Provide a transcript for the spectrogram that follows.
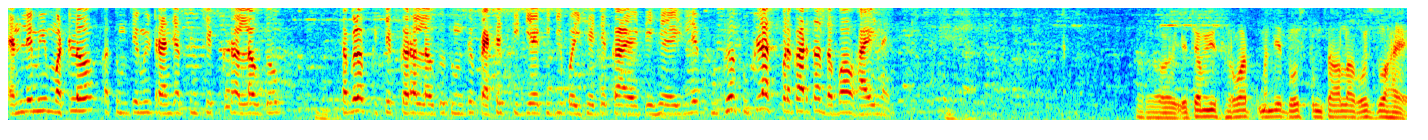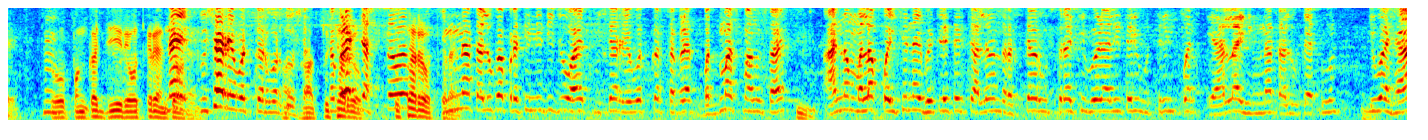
त्यांना मी म्हटलं का तुमचे मी ट्रान्झॅक्शन चेक करायला लावतो. सगळं चेक करायला लावतो. तुमचं पॅकेज किती आहे किती पैसे येते काय आहे ते हे कुठं कुठल्याच प्रकारचा दबाव आहे नाही. तर याच्यामध्ये सर्वात म्हणजे दोष तुमचा आला रोज जो आहे तो पंकजजी रेवतकर यांच्यावर नाही आहे. तुषार रेवतकरवर दोष हा, आहे. तुषार सगळ्यात जास्त तुषार रेवतकर आहे. हिंगणा तालुका प्रतिनिधी जो आहे तुषार रेवतकर सगळ्यात बदमाश माणूस आहे. आणि मला पैसे नाही भेटले तरी चालेल रस्त्यावर उतरायची वेळ आली तरी उतरीन पण याला हिंगणा तालुक्यातून किंवा ह्या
